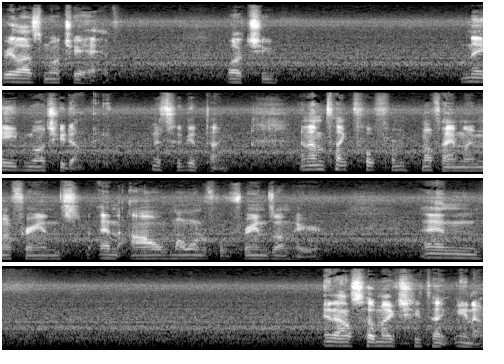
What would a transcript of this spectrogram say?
realizing what you have, what you need and what you don't need. It's a good thing. And I'm thankful for my family, my friends, and all my wonderful friends on here and it also makes you think, you know,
